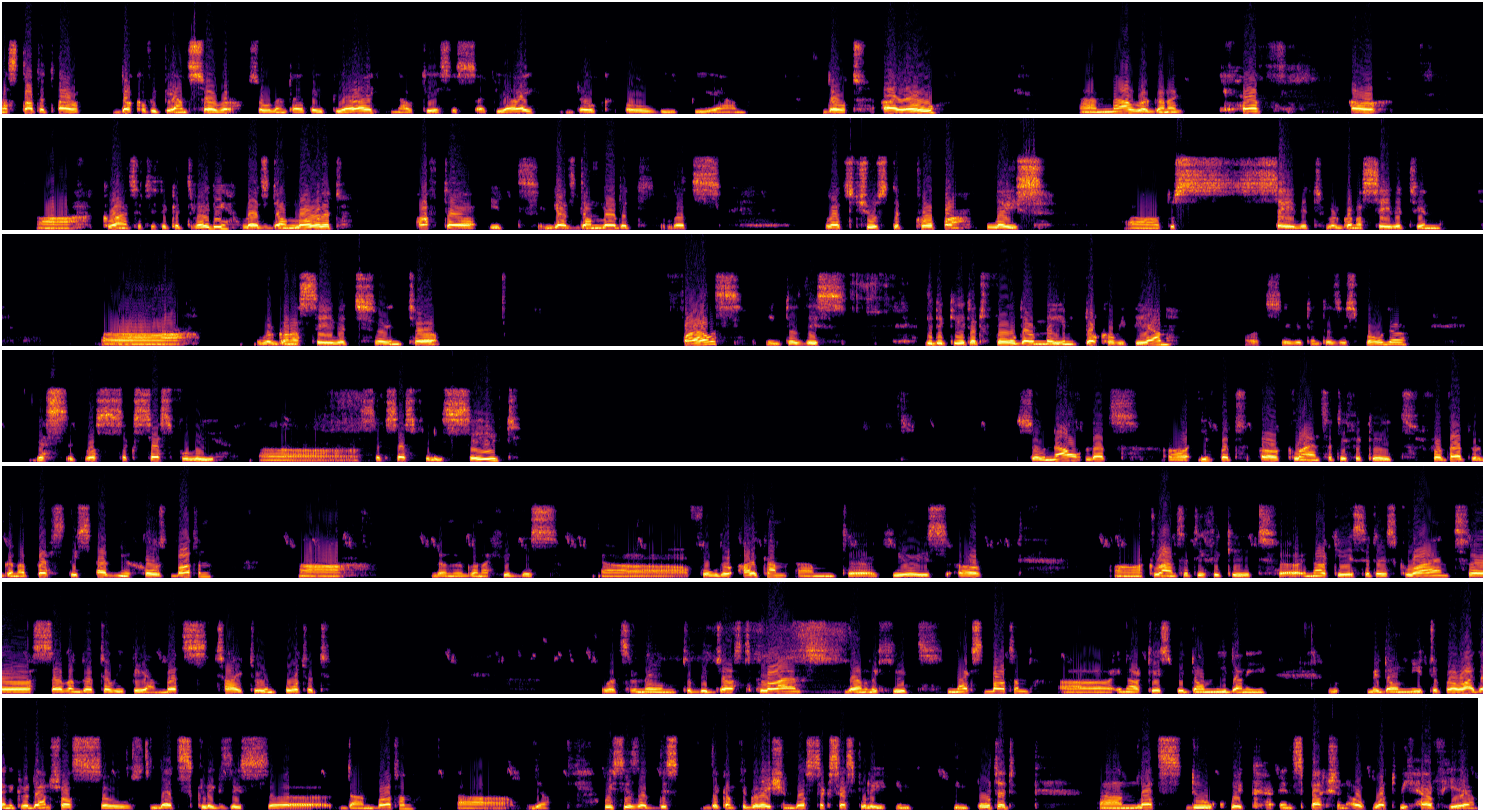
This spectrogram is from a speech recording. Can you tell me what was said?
started our Docker VPN server. So we're gonna type API, in our case is API dockovpn.io and now we're gonna have our uh, client certificate ready. Let's download it. After it gets downloaded let's let's choose the proper place uh, to save it. We're gonna save it in uh, we're gonna save it into files into this dedicated folder named Docker VPN. Let's save it into this folder. Yes, it was successfully uh, successfully saved. so now let's uh, input our client certificate for that we're gonna press this add new host button uh, then we're gonna hit this folder icon and uh, here is our uh, client certificate. Uh, in our case it is client 7.vpn let's try to import it. Let's rename to be just client. then we hit next button. Uh, in our case we don't need any we don't need to provide any credentials so let's click this uh, done button uh, yeah. We see that this the configuration was successfully in, imported. And let's do quick inspection of what we have here.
